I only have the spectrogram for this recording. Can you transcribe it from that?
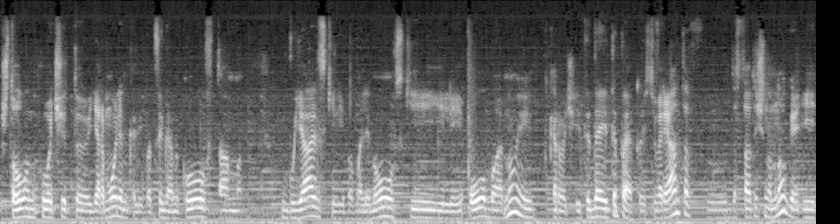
что он хочет э, Ярмоленко, либо Цыганков, там Буяльский, либо Малиновский, или оба, ну и, короче, и т.д. и т.п. То есть вариантов э, достаточно много, и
